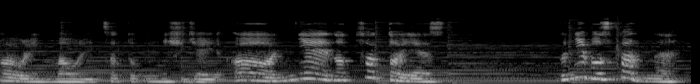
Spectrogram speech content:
Holy moly, co tu u mnie się dzieje? O nie, no co to jest? No nie, bo spadnę.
